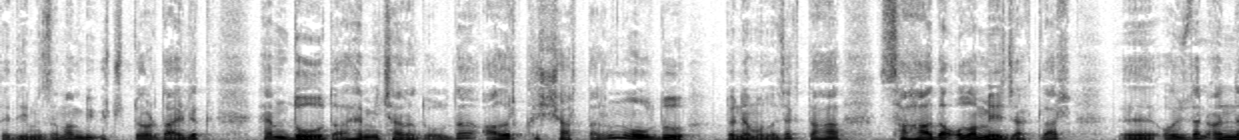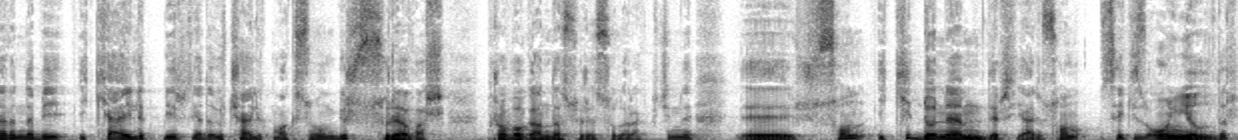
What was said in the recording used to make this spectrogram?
dediğimiz zaman bir 3-4 aylık hem doğuda hem İç Anadolu'da ağır kış şartlarının olduğu dönem olacak. Daha sahada olamayacaklar. E, o yüzden önlerinde bir 2 aylık bir ya da 3 aylık maksimum bir süre var propaganda süresi olarak. Şimdi e, son iki dönemdir yani son 8-10 yıldır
